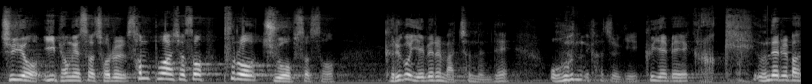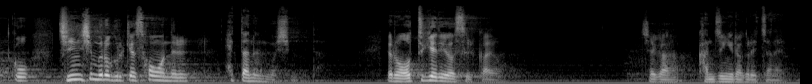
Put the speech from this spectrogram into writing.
주여 이 병에서 저를 선포하셔서 풀어 주옵소서. 그리고 예배를 마쳤는데 온 가족이 그 예배에 그렇게 은혜를 받고 진심으로 그렇게 서원을 했다는 것입니다. 여러분 어떻게 되었을까요? 제가 간증이라 그랬잖아요.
